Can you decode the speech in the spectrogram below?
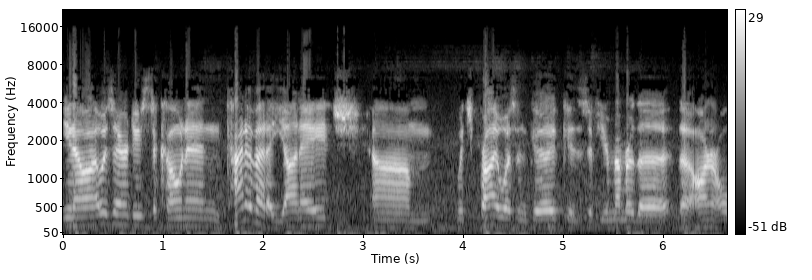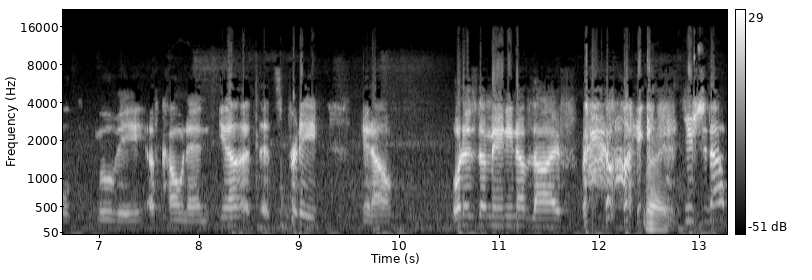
you know, I was introduced to Conan kind of at a young age, um, which probably wasn't good because if you remember the the Arnold movie of Conan, you know, it- it's pretty, you know. What is the meaning of life? like, Right. you should not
